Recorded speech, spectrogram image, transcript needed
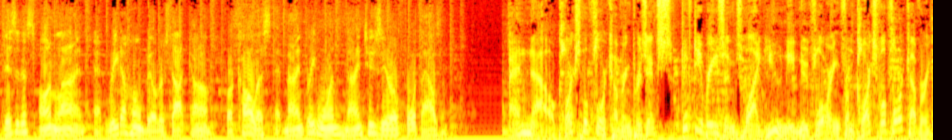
Visit us online at ritahomebuilders.com or call us at 931-920-4000. And now, Clarksville Floor Covering presents 50 Reasons Why You Need New Flooring from Clarksville Floor Covering.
